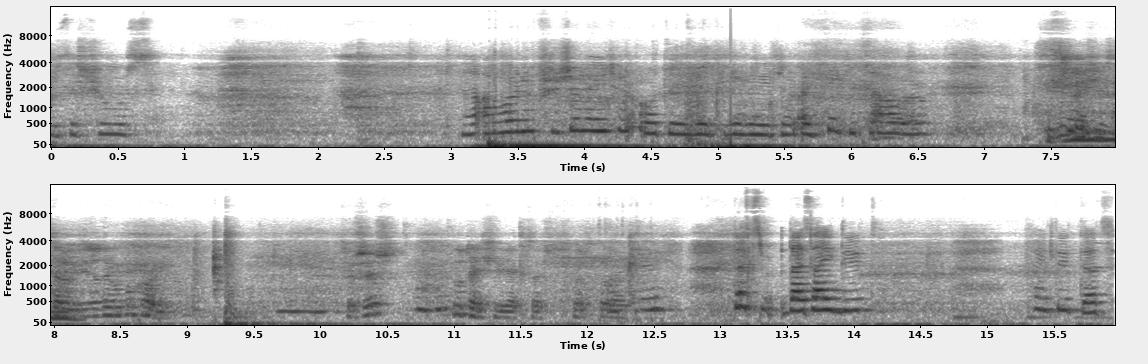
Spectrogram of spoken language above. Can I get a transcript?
shoes, the shoes. Uh, our refrigerator or the refrigerator? I think it's our. Tutaj się stawić do tego pokoju. Słyszysz? Tutaj się jak coś. Okay. That's that's I did. I did that.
